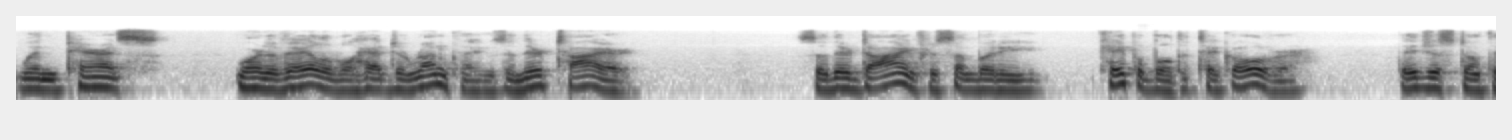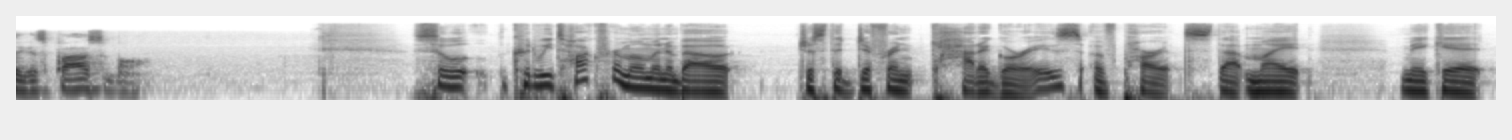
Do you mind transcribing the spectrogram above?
when parents weren't available, had to run things, and they're tired. So they're dying for somebody capable to take over. They just don't think it's possible. So, could we talk for a moment about just the different categories of parts that might make it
